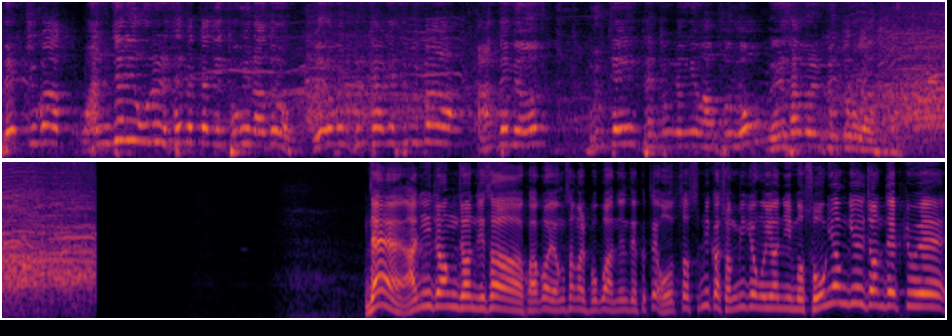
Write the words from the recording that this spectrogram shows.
맥주가 완전히 오늘 새벽까지 동이 나도록 여러분 그렇게 하겠습니까? 안 되면 문재인 대통령님 앞으로 외상을 긋도록 합시다. 네, 안희정 전 지사 과거 영상을 보고 왔는데 그때 어떻습니까? 정미경 의원님, 뭐 송영길 전 대표의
